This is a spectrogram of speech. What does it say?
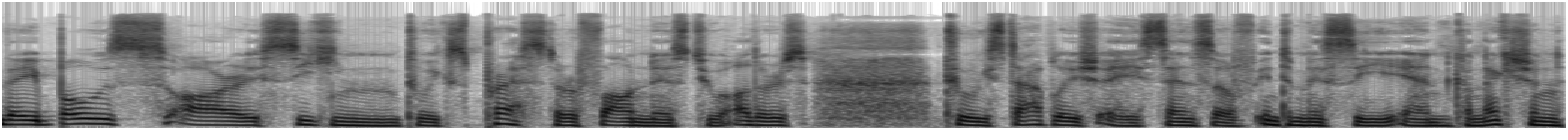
They both are seeking to express their fondness to others, to establish a sense of intimacy and connection,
